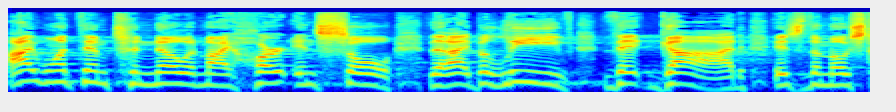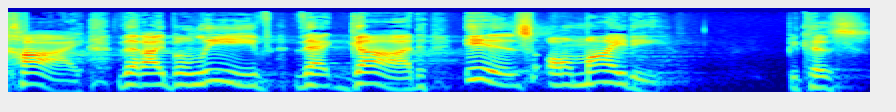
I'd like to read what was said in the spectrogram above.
I want them to know in my heart and soul that I believe that God is the Most High, that I believe that God is Almighty, because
